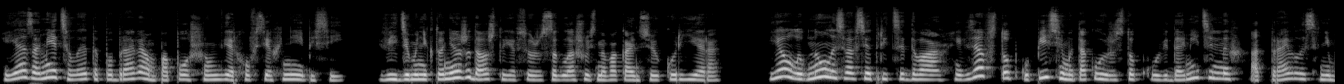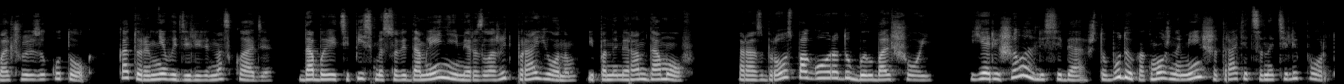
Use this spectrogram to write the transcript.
Я заметила это по бровям, поползшим вверх у всех неписей. Видимо, никто не ожидал, что я все же соглашусь на вакансию курьера. Я улыбнулась во все тридцать два и, взяв стопку писем и такую же стопку уведомительных, отправилась в небольшой закуток, который мне выделили на складе, дабы эти письма с уведомлениями разложить по районам и по номерам домов. Разброс по городу был большой. Я решила для себя, что буду как можно меньше тратиться на телепорт,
